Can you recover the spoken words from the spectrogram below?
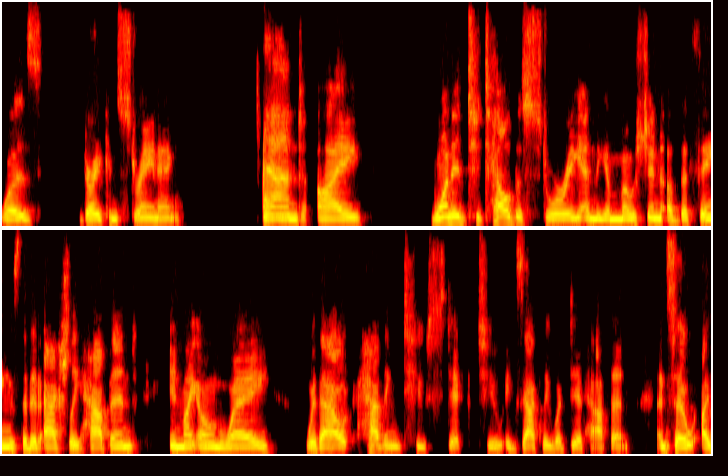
was very constraining. And I wanted to tell the story and the emotion of the things that had actually happened in my own way without having to stick to exactly what did happen. And so I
